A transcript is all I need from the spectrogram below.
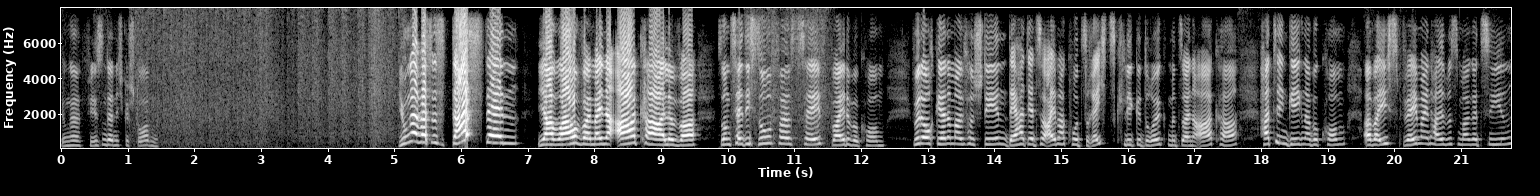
Junge, wie ist denn der nicht gestorben? Junge, was ist das denn? Ja, wow, weil meine AK alle war. Sonst hätte ich so safe beide bekommen. Würde auch gerne mal verstehen, der hat jetzt so einmal kurz Rechtsklick gedrückt mit seiner AK, hat den Gegner bekommen, aber ich spray mein halbes Magazin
